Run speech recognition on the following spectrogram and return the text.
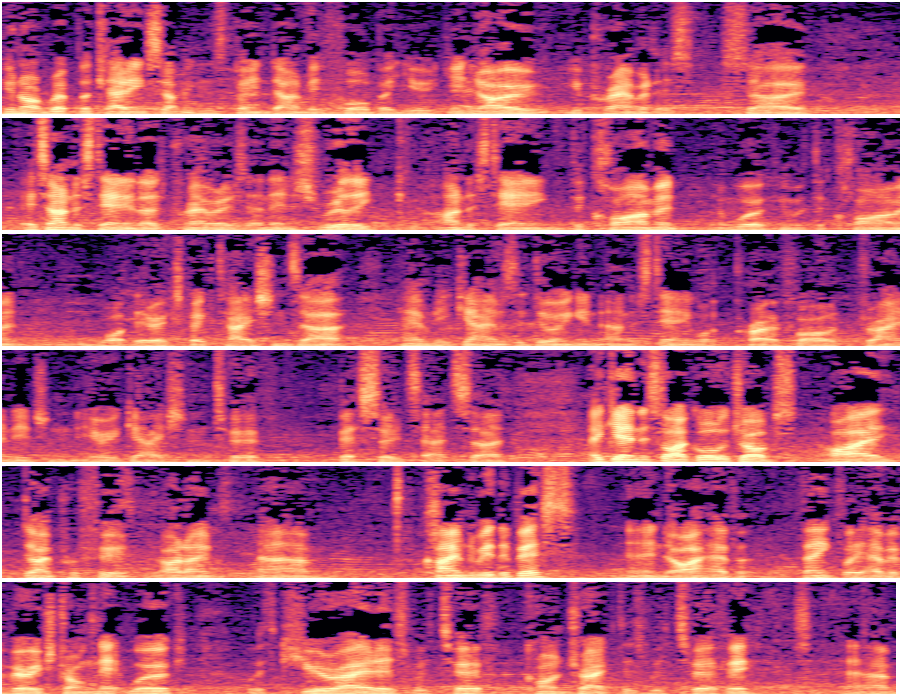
you're not replicating something that's been done before, but you you know your parameters. So, it's understanding those parameters and then it's really understanding the climate and working with the climate what their expectations are, how many games they're doing, and understanding what profile, drainage, and irrigation and turf best suits that. So, again, it's like all jobs. I don't prefer, I don't um, claim to be the best, and I have, thankfully, have a very strong network with curators, with turf contractors, with turf ex, um,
